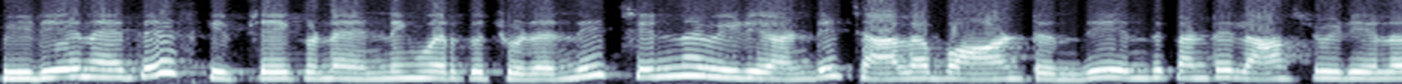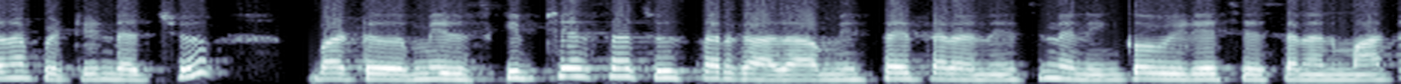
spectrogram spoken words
వీడియోనైతే స్కిప్ చేయకుండా ఎండింగ్ వరకు చూడండి. చిన్న వీడియో అండి. చాలా బాగుంటుంది. ఎందుకంటే లాస్ట్ వీడియోలోనే పెట్టిండొచ్చు. బట్ మీరు స్కిప్ చేస్తా చూస్తారు కదా మిస్ అవుతారు అనేసి నేను ఇంకో వీడియో చేశాను అనమాట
